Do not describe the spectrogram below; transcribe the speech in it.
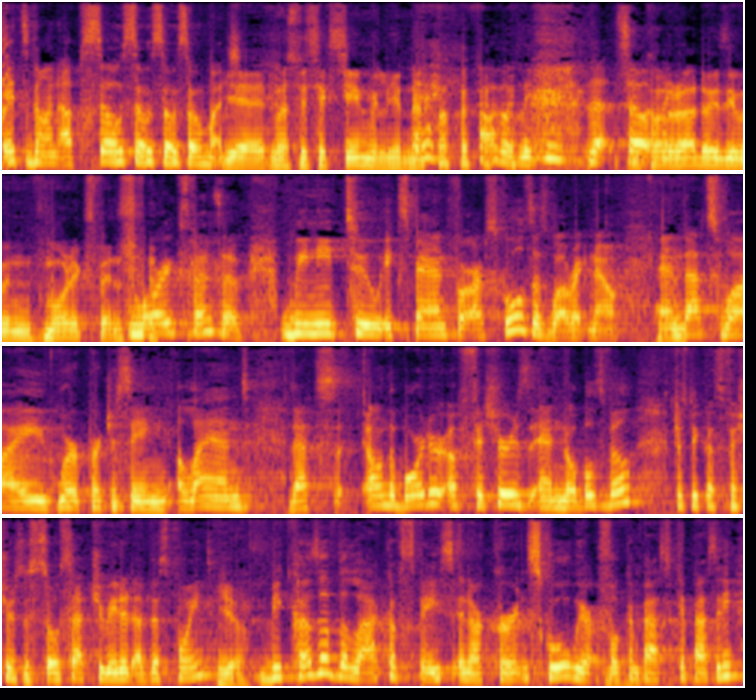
it's gone up so, so, so, so much. yeah, it must be 16 million now. Probably. The- so and Colorado is even more expensive. more expensive. We need to expand for our schools as well right now. And Right. that's why we're purchasing a land that's on the border of Fishers and Noblesville, just because Fishers is so saturated at this point. Yeah. Because of the lack of space in our current school, we are at full mm-hmm. capac- capacity.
